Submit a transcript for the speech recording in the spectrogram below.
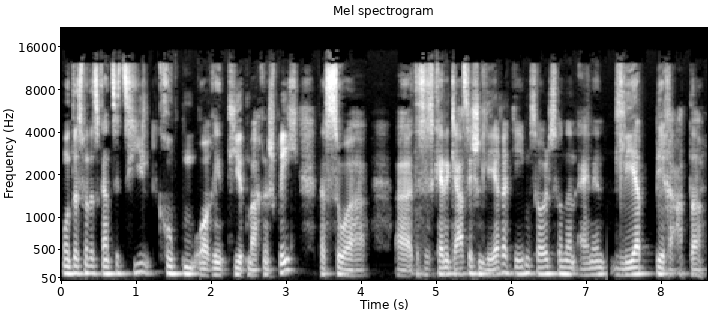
und dass wir das Ganze zielgruppenorientiert machen. Sprich, dass so ein äh, dass es keine klassischen Lehrer geben soll, sondern einen Lehrberater.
